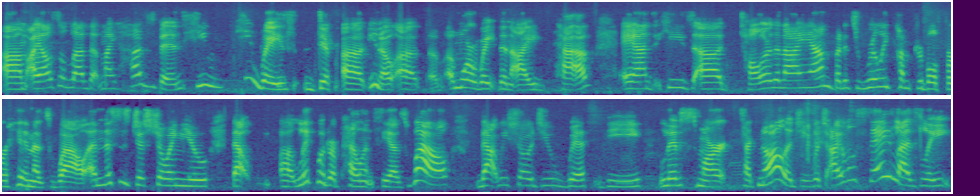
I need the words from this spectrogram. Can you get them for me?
Um, I also love that my husband, he he weighs, diff, uh, you know, uh, a more weight than I have, and he's uh, taller than I am, but it's really comfortable for him as well. And this is just showing you that uh, liquid repellency as well that we showed you with the Live Smart technology, which I will say, Lesley,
